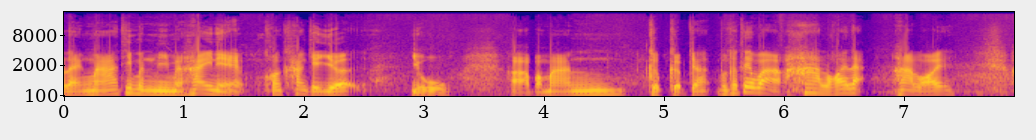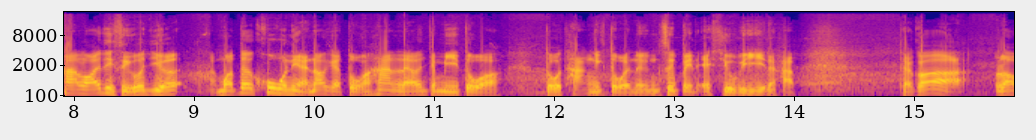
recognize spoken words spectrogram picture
แรงม้าที่มันมีมาให้เนี่ยค่อนข้างจะเยอะ อยู่ประมาณเกือบเกือบจะมันก็เรียกว่า 500แหละ500 500ที่ถือว่าเยอะ มอเตอร์คู่เนี่ยนอกจากตัวฮั่นแล้วจะมีตัวตัวถังอีกตัวหนึ่งซึ่งเป็น SUV นะครับ แต่ก็เรา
